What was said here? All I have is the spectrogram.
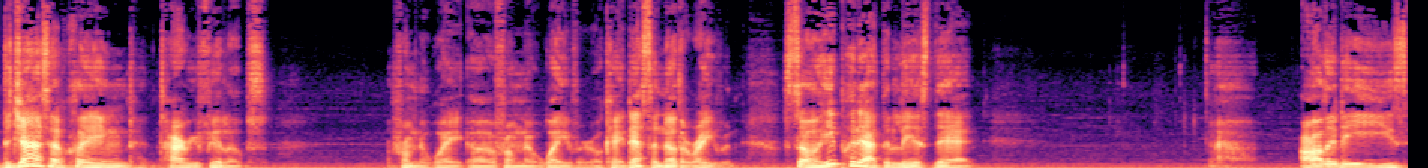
the Giants have claimed Tyre Phillips from the way uh from the waiver. Okay, that's another Raven. So he put out the list that all of these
